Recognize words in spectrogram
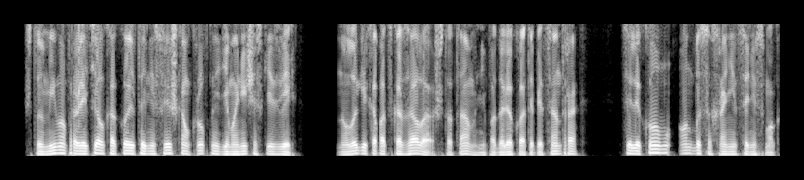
что мимо пролетел какой-то не слишком крупный демонический зверь, но логика подсказала, что там, неподалеку от эпицентра, целиком он бы сохраниться не смог.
